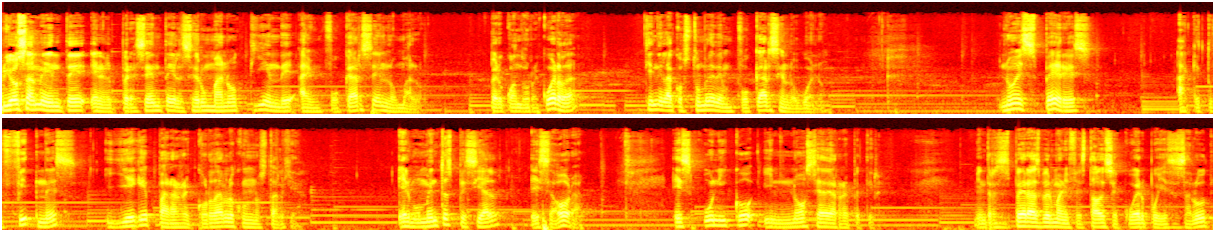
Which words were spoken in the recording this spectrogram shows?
Curiosamente, en el presente el ser humano tiende a enfocarse en lo malo, pero cuando recuerda, tiene la costumbre de enfocarse en lo bueno. No esperes a que tu fitness llegue para recordarlo con nostalgia. El momento especial es ahora. Es único y no se ha de repetir. Mientras esperas ver manifestado ese cuerpo y esa salud,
